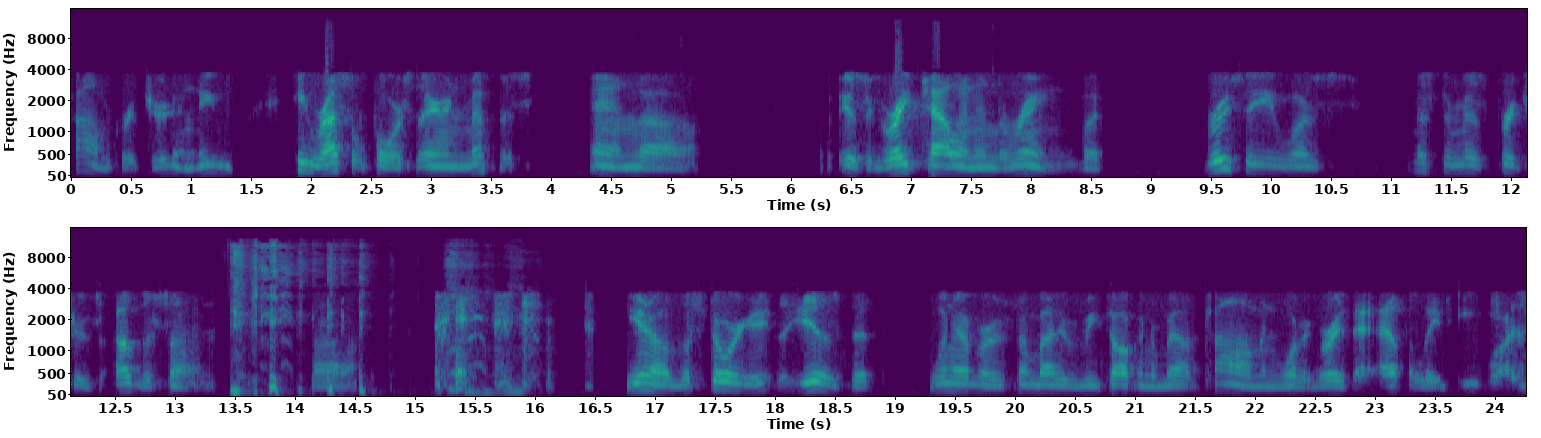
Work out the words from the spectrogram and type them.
Tom Prichard, and he he wrestled for us there in Memphis, and uh, is a great talent in the ring. But Brucey was Mr. and Ms. Prichard's other son. uh, you know, the story is that whenever somebody would be talking about Tom and what a great athlete he was,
